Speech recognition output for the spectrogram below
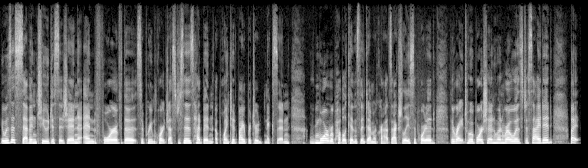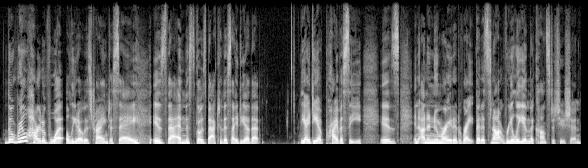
It was a 7 2 decision, and four of the Supreme Court justices had been appointed by Richard Nixon. More Republicans than Democrats actually supported the right to abortion when Roe was decided. But the real heart of what Alito is trying to say is that, and this goes back to this idea that the idea of privacy is an unenumerated right, that it's not really in the Constitution.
